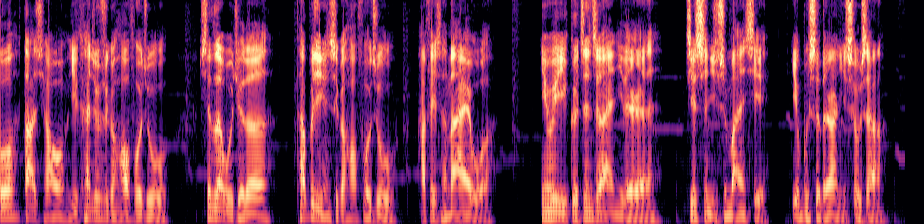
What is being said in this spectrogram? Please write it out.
说大乔一看就是个好辅助，现在我觉得他不仅是个好辅助，还非常的爱我。因为一个真正爱你的人，即使你是满血，也不舍得让你受伤。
